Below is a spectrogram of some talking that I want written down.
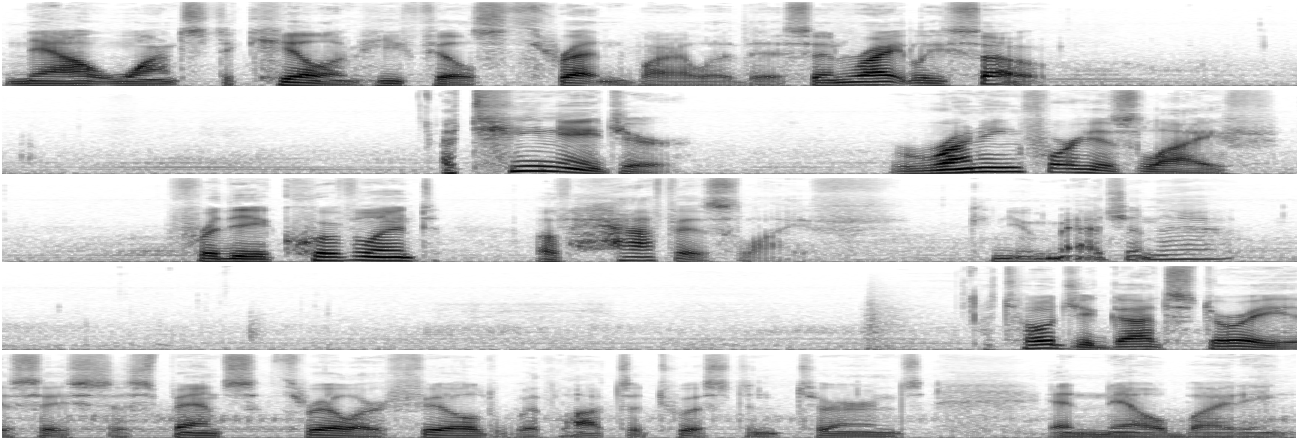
now wants to kill him. He feels threatened by all of this, and rightly so. A teenager running for his life for the equivalent of half his life. Can you imagine that? I told you God's story is a suspense thriller filled with lots of twists and turns and nail biting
